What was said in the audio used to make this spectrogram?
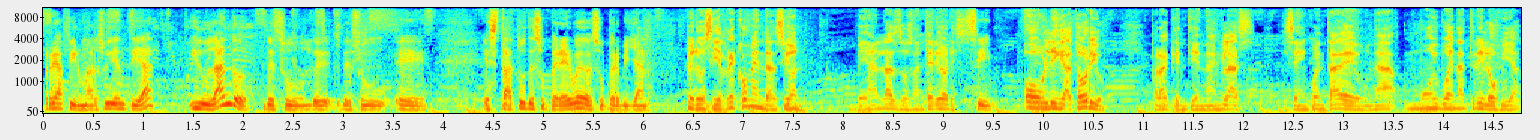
reafirmar su identidad y dudando de su de, de su eh, estatus de superhéroe o de supervillano. Pero sí recomendación, vean las dos anteriores. Sí. Obligatorio para que entiendan Glass y se den cuenta de una muy buena trilogía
